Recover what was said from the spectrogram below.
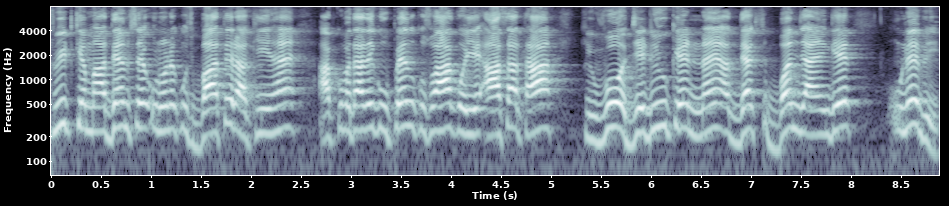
ट्वीट के माध्यम से उन्होंने कुछ बातें रखी हैं। आपको बता दें कि उपेंद्र कुशवाहा को ये आशा था कि वो जेडीयू के नए अध्यक्ष बन जाएँगे। उन्हें भी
